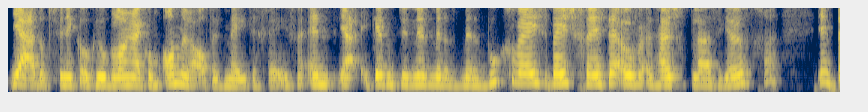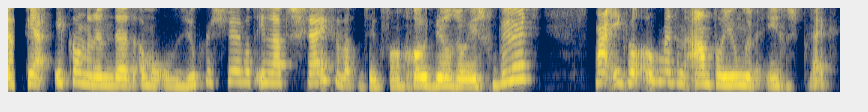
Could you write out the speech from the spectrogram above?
ja, dat vind ik ook heel belangrijk om anderen altijd mee te geven. En ja, ik heb natuurlijk net met het, met het boek geweest, bezig geweest hè, over het huisgeplaatste jeugdigen. En ik dacht, ja, ik kan er inderdaad allemaal onderzoekers uh, wat in laten schrijven, wat natuurlijk voor een groot deel zo is gebeurd. Maar ik wil ook met een aantal jongeren in gesprek.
